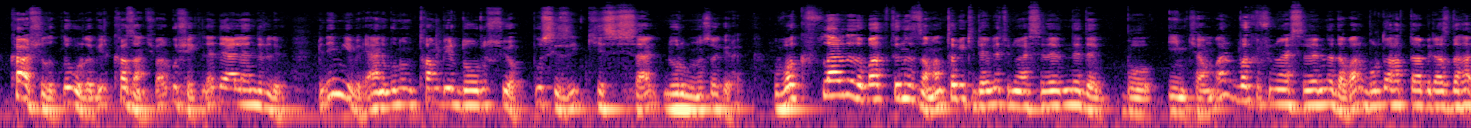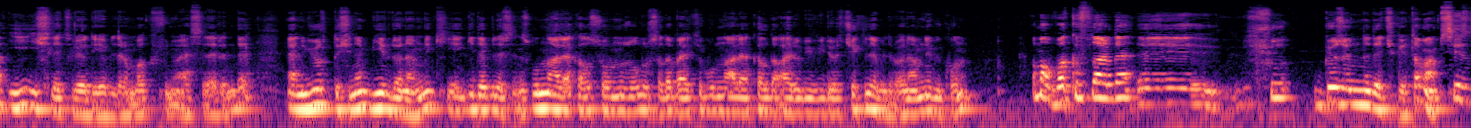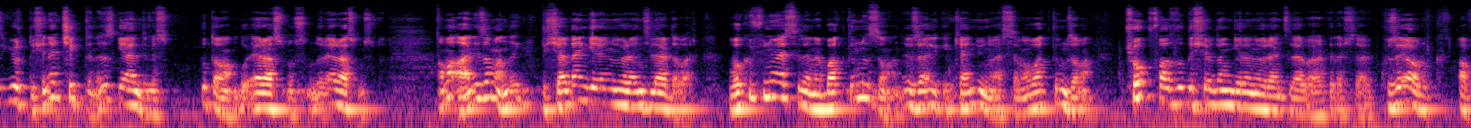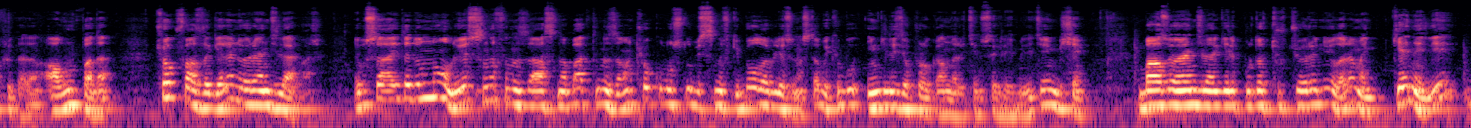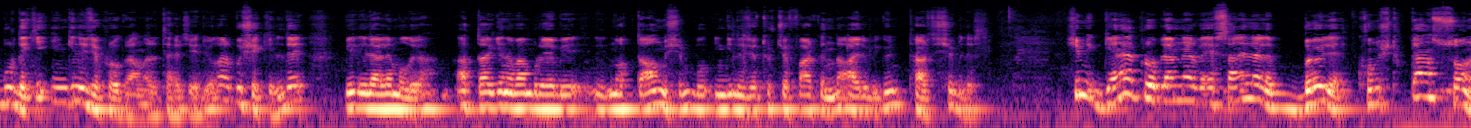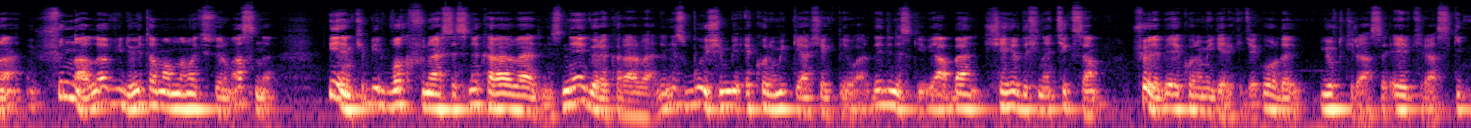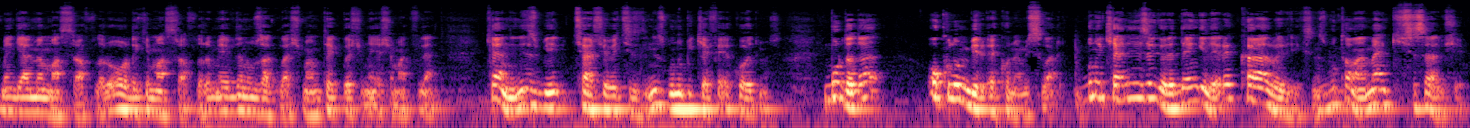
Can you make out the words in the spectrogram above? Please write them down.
karşılıklı burada bir kazanç var. Bu şekilde değerlendiriliyor. Dediğim gibi yani bunun tam bir doğrusu yok. Bu sizin kişisel durumunuza göre. Vakıflarda da baktığınız zaman tabii ki devlet üniversitelerinde de bu imkan var. Vakıf üniversitelerinde de var. Burada hatta biraz daha iyi işletiliyor diyebilirim vakıf üniversitelerinde. Yani yurt dışına bir dönemlik e, gidebilirsiniz. Bununla alakalı sorunuz olursa da belki bununla alakalı da ayrı bir video çekilebilir. Önemli bir konu. Ama vakıflarda e, şu göz önüne de çıkıyor. Tamam siz yurt dışına çıktınız, geldiniz. Bu tamam bu Erasmus'undur, Erasmus'tur. Ama aynı zamanda dışarıdan gelen öğrenciler de var. Vakıf üniversitelerine baktığımız zaman, özellikle kendi üniversiteme baktığım zaman çok fazla dışarıdan gelen öğrenciler var arkadaşlar. Kuzey Afrika'dan, Avrupa'dan çok fazla gelen öğrenciler var. E bu sayede de ne oluyor? Sınıfınızda aslında baktığınız zaman çok uluslu bir sınıf gibi olabiliyorsunuz. Tabii ki bu İngilizce programlar için söyleyebileceğim bir şey. Bazı öğrenciler gelip burada Türkçe öğreniyorlar ama geneli buradaki İngilizce programları tercih ediyorlar. Bu şekilde bir ilerleme oluyor. Hatta gene ben buraya bir not da almışım. Bu İngilizce Türkçe farkını da ayrı bir gün tartışabiliriz. Şimdi genel problemler ve efsanelerle böyle konuştuktan sonra şunlarla videoyu tamamlamak istiyorum. Aslında diyelim ki bir vakıf üniversitesine karar verdiniz. Neye göre karar verdiniz? Bu işin bir ekonomik gerçekliği var. Dediniz ki ya ben şehir dışına çıksam şöyle bir ekonomi gerekecek. Orada yurt kirası, ev kirası, gitme gelme masrafları, oradaki masraflarım, evden uzaklaşmam, tek başına yaşamak filan. Kendiniz bir çerçeve çizdiniz, bunu bir kefeye koydunuz. Burada da okulun bir ekonomisi var. Bunu kendinize göre dengeleyerek karar vereceksiniz. Bu tamamen kişisel bir şey.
